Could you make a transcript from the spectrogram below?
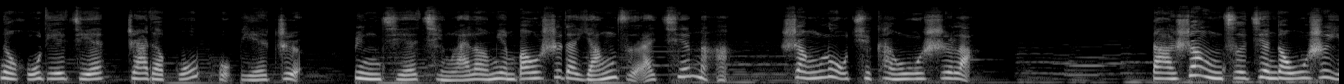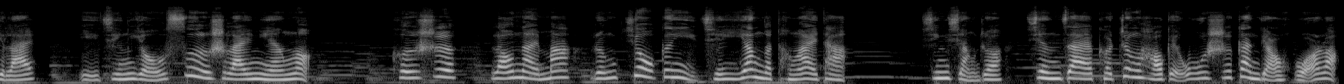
那蝴蝶结扎得古朴别致。并且请来了面包师的养子来牵马，上路去看巫师了。打上次见到巫师以来，已经有四十来年了，可是老奶妈仍旧跟以前一样的疼爱他，心想着现在可正好给巫师干点活了。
